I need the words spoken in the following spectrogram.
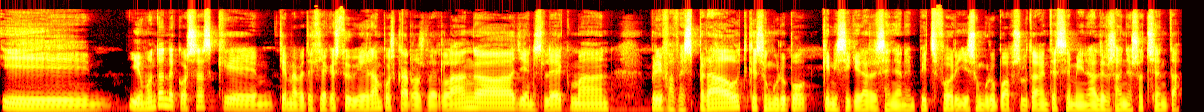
Y, y un montón de cosas que, que me apetecía que estuvieran, pues Carlos Berlanga, Jens Leckman, Prefab Sprout, que es un grupo que ni siquiera reseñan en Pitchfork y es un grupo absolutamente seminal de los años 80.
